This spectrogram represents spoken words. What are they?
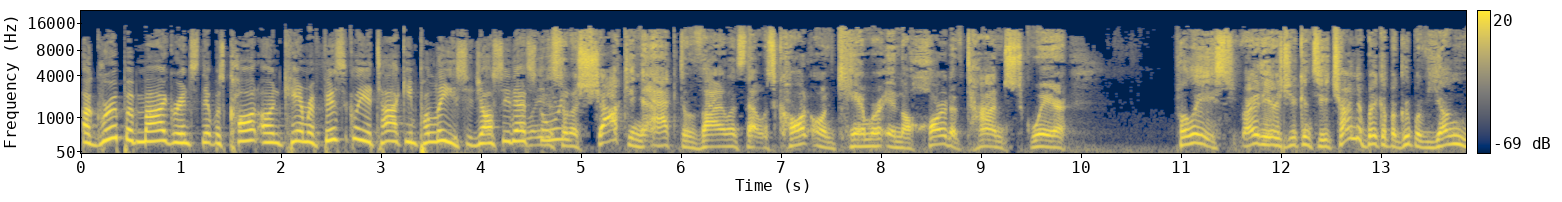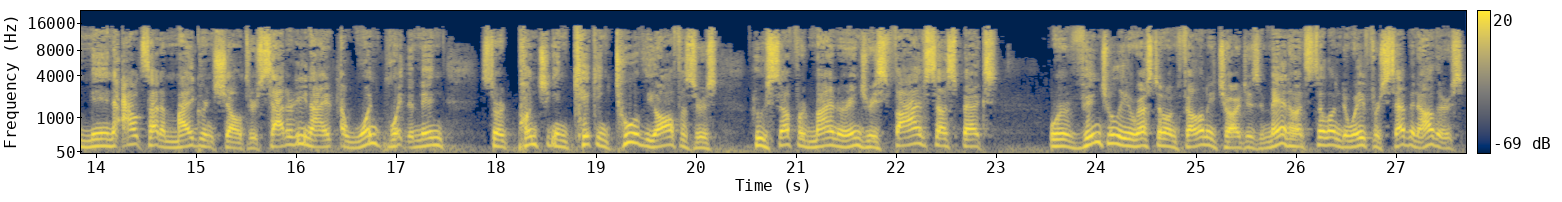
a group of migrants that was caught on camera physically attacking police. Did y'all see that story? A shocking act of violence that was caught on camera in the heart of Times Square. Police, right here, as you can see, trying to break up a group of young men outside a migrant shelter Saturday night. At one point, the men start punching and kicking two of the officers who suffered minor injuries. Five suspects were eventually arrested on felony charges, and manhunt still underway for seven others.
